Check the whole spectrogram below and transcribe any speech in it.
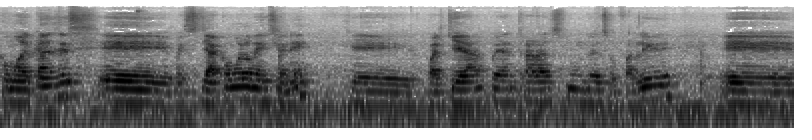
como alcances, eh, pues ya como lo mencioné, que cualquiera pueda entrar al mundo del software libre. eh,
